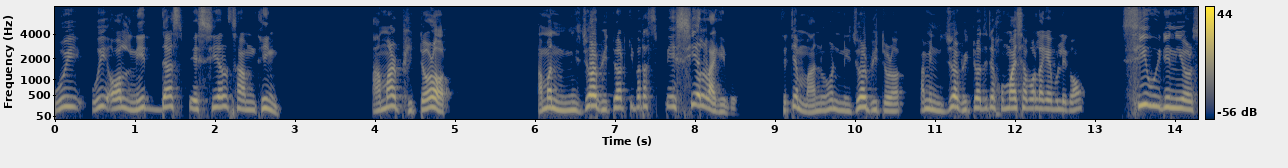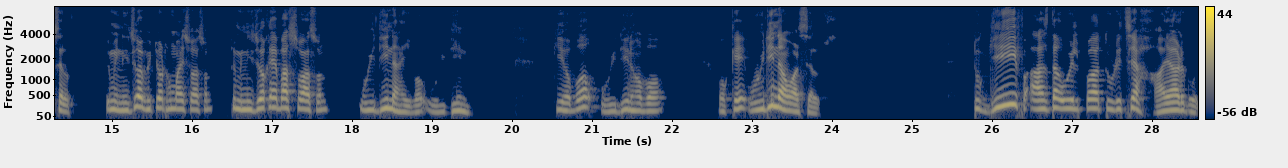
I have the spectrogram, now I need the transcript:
we we all need the special something আমাৰ ভিতৰত আমাৰ নিজৰ ভিতৰত কিবা এটা স্পেচিয়েল লাগিব যেতিয়া মানুহৰ নিজৰ ভিতৰত আমি নিজৰ ভিতৰত যেতিয়া সোমাই চাব লাগে বুলি কওঁ চি উইদিন ইয়ৰ চেল্ফ তুমি নিজৰ ভিতৰত সোমাই চোৱাচোন তুমি নিজকে এবাৰ চোৱাচোন উইদিন আহিব উইদিন কি হ'ব? উইদিন হ'ব। Okay within our self to give us the will power to reach a higher goal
